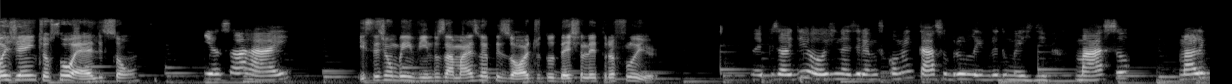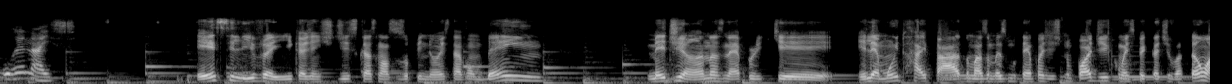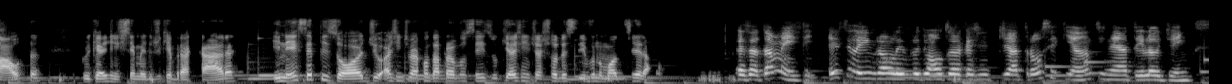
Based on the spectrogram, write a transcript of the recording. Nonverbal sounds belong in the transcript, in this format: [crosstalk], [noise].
Oi, gente, eu sou o Ellison. E eu sou a Rai. E sejam bem-vindos a mais um episódio do Deixa a Leitura Fluir. No episódio de hoje, nós iremos comentar sobre o livro do mês de março, Malibu Renais. Esse livro aí, que a gente disse que as nossas opiniões estavam bem medianas, né? Porque ele é muito hypado, mas ao mesmo tempo a gente não pode ir com uma expectativa tão alta, porque a gente tem medo de quebrar a cara. E nesse episódio, a gente vai contar para vocês o que a gente achou desse livro no modo geral. Exatamente. Esse livro é um livro de uma autora que a gente já trouxe aqui antes, né? A Taylor Jenks,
